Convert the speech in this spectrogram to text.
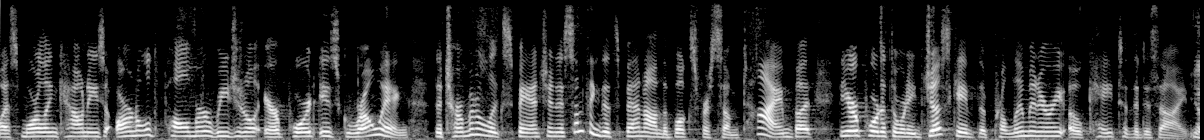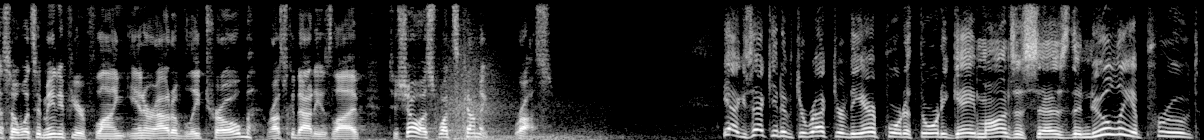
Westmoreland County's Arnold Palmer Regional Airport is growing. The terminal expansion is something that's been on the books for some time, but the airport authority just gave the preliminary okay to the design. Yeah, so what's it mean if you're flying in or out of Latrobe? Ross Guidotti is live to show us what's coming. Ross. Yeah, Executive Director of the Airport Authority, Gabe Monzo, says the newly approved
